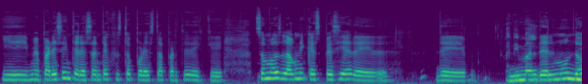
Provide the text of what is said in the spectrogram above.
Y me parece interesante justo por esta parte de que somos la única especie de, de Animal. del mundo.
